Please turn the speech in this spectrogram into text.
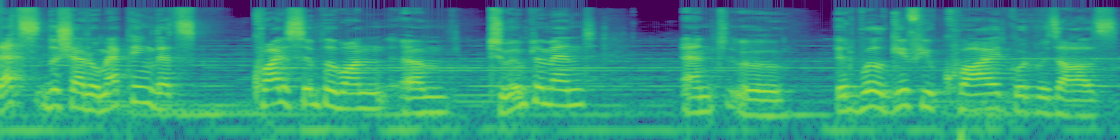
That's the shadow mapping. That's quite a simple one um, to implement, and uh, it will give you quite good results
